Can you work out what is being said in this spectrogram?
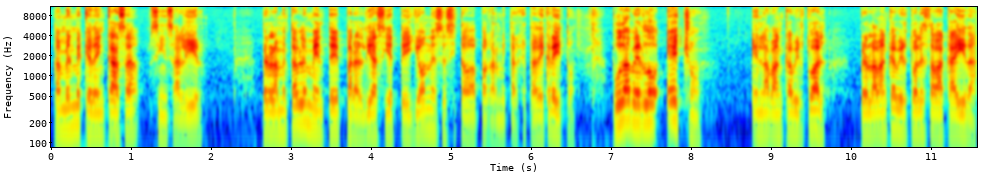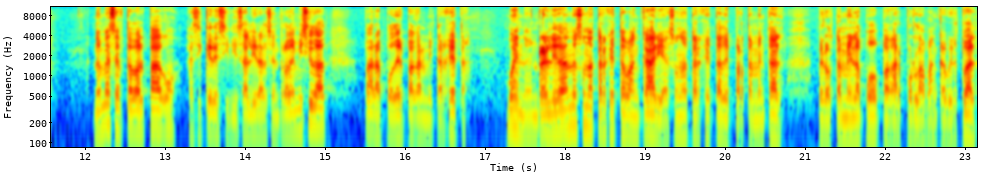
también me quedé en casa sin salir. Pero lamentablemente para el día 7 yo necesitaba pagar mi tarjeta de crédito. Pude haberlo hecho en la banca virtual, pero la banca virtual estaba caída. No me aceptaba el pago, así que decidí salir al centro de mi ciudad para poder pagar mi tarjeta. Bueno, en realidad no es una tarjeta bancaria, es una tarjeta departamental, pero también la puedo pagar por la banca virtual.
